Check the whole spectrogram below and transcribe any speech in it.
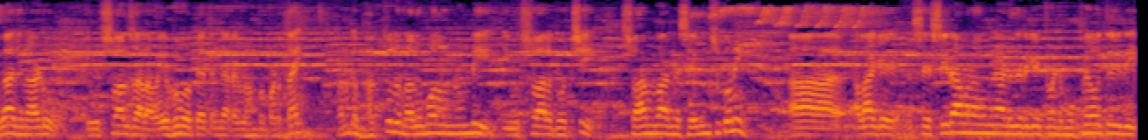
ఉగాది నాడు ఈ ఉత్సవాలు చాలా వైభవపేతంగా నిర్వహింపబడతాయి. కనుక భక్తులు నలుమూల నుండి ఈ ఉత్సవాలకు వచ్చి స్వామివారిని సేవించుకొని అలాగే శ్రీ శ్రీరామనవమి నాడు జరిగేటువంటి ముప్పైవ తేదీ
